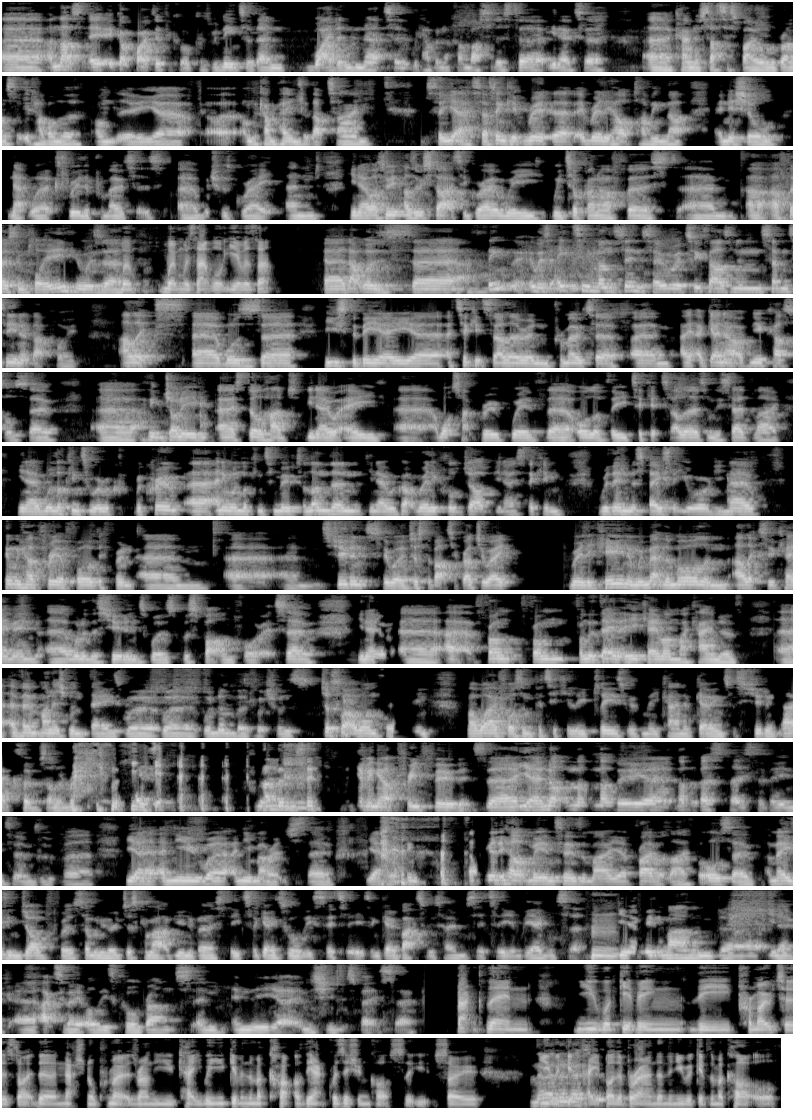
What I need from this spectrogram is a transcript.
Uh, and that's it, it, got quite difficult because we need to then widen the net so that we'd have enough ambassadors to you know to uh, kind of satisfy all the brands that we'd have on the on the uh, uh on the campaigns at that time. So yes, I think it re- uh, it really helped having that initial network through the promoters, uh, which was great. And you know, as we as we started to grow, we we took on our first um, our, our, first employee who was when, when was that? What year was that? Uh, that was, uh, I think it was 18 months in, so we were 2017 at that point. Alex uh, was, uh, he used to be a, uh, a ticket seller and promoter, um, again out of Newcastle. So uh, I think Johnny still had, you know, a, a WhatsApp group with all of the ticket sellers, and they said like, you know, we're looking to rec- recruit anyone looking to move to London. You know, we've got a really cool job. You know, sticking within the space that you already know. I think we had three or four different um, uh, um, students who were just about to graduate, really keen, and we met them all. And Alex, who came in, uh, one of the students, was was spot on for it. So, you know, uh, from from from the day that he came on, my kind of uh, event management days were, were were numbered, which was just what I wanted. I mean, my wife wasn't particularly pleased with me kind of going to student nightclubs on a regular basis, yeah. random giving out free food. It's uh, yeah, not not not the uh, not the best place to be in terms of uh, yeah a new uh, a new marriage. So yeah, I think that really helped me in terms of my uh, private life, but also amazing job for someone who had just come out of university to go to all these cities and go back to his home city and be able to hmm. you know be the man and uh, you know activate all these cool brands in in the in the student space. So back then you were giving the promoters, like the national promoters around the UK, were you giving them a cut of the acquisition costs? That you, so no, you would no, get no. paid by the brand, and then you would give them a cut, or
